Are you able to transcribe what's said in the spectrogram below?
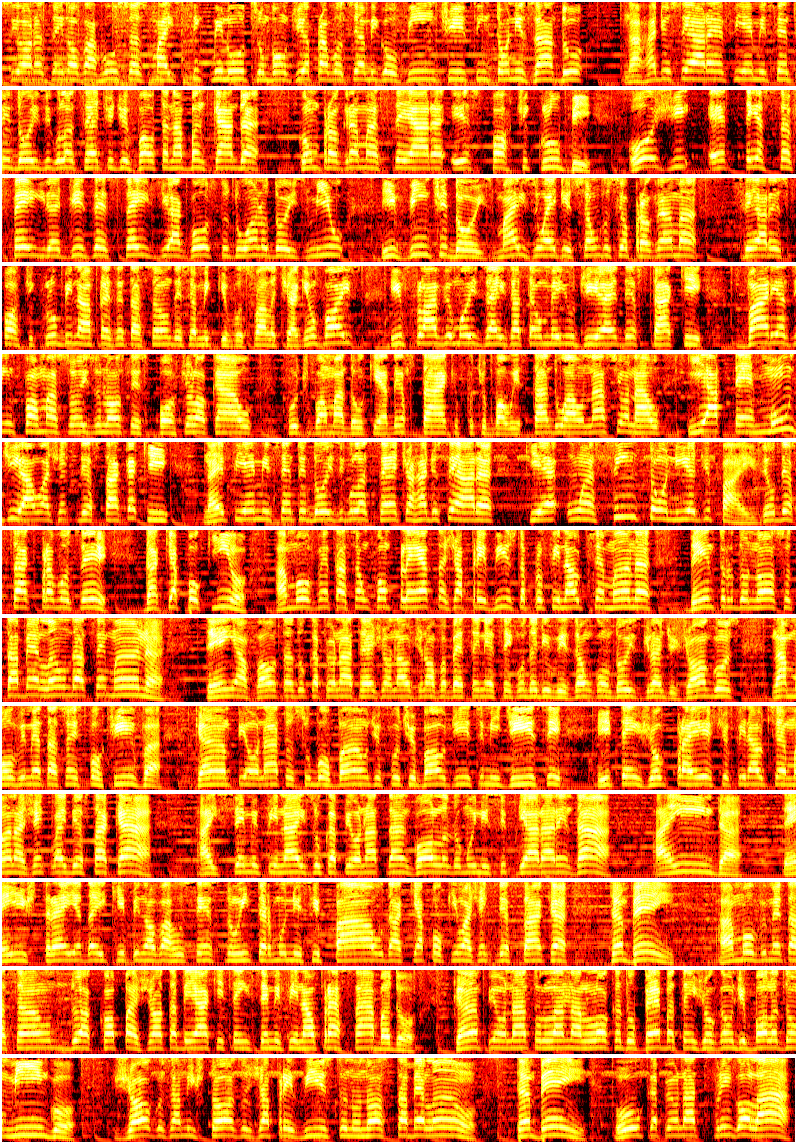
11 horas em Nova Russas, mais 5 minutos. Um bom dia para você, amigo ouvinte, sintonizado na Rádio Ceará FM 102,7, de volta na bancada com o programa Ceará Esporte Clube. Hoje é terça-feira, 16 de agosto do ano 2022. Mais uma edição do seu programa Ceará Esporte Clube, na apresentação desse amigo que vos fala, Tiaguinho Voz e Flávio Moisés. Até o meio-dia é destaque várias informações do nosso esporte local, futebol amador que é destaque, futebol estadual, nacional e até mundial. A gente destaca aqui na FM 102,7, a Rádio Ceará, que é uma sintonia de paz. Eu destaco para você Daqui a pouquinho, a movimentação completa já prevista para o final de semana dentro do nosso tabelão da semana. Tem a volta do Campeonato Regional de Nova Betânia, segunda divisão, com dois grandes jogos na movimentação esportiva. Campeonato Suburbão de Futebol, disse-me disse. E tem jogo para este final de semana, a gente vai destacar as semifinais do Campeonato da Angola do município de Ararendá. Ainda tem estreia da equipe Nova Russense no Intermunicipal. Daqui a pouquinho a gente destaca também a movimentação da Copa JBA que tem semifinal para sábado. Campeonato lá na Loca do Beba tem jogão de bola domingo. Jogos amistosos já previsto no nosso tabelão. Também o Campeonato Frigolá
